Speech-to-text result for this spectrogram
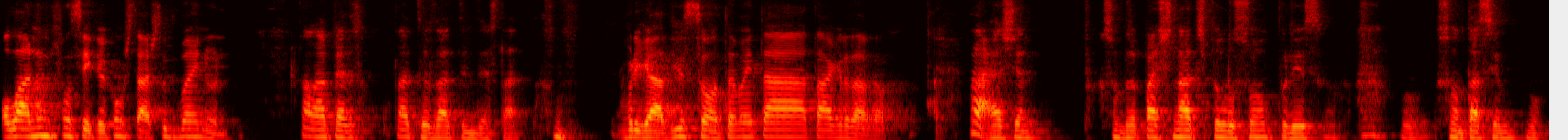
Olá, Nuno Fonseca, como estás? Tudo bem, Nuno? Olá, Pedro. Está tudo ótimo deste lado. Obrigado. E o som também está, está agradável? Ah, a gente, porque somos apaixonados pelo som, por isso o som está sempre bom.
